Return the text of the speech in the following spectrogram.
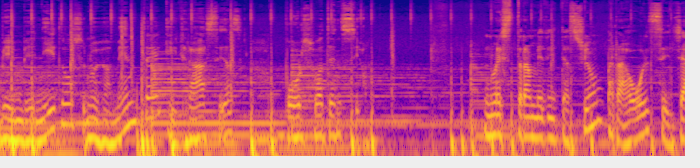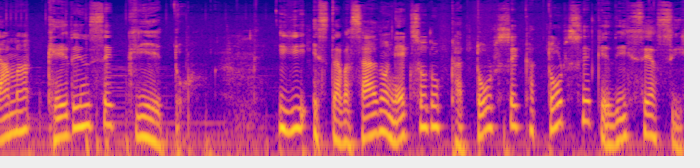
Bienvenidos nuevamente y gracias por su atención. Nuestra meditación para hoy se llama Quédense quieto y está basado en Éxodo 14, 14 que dice así.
